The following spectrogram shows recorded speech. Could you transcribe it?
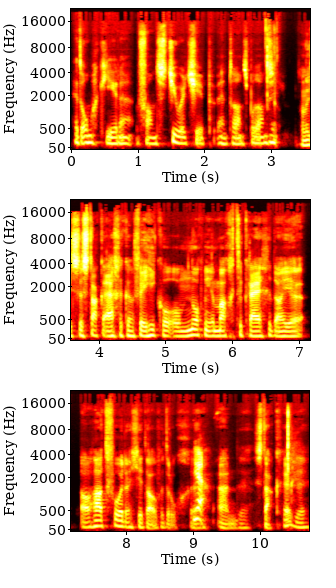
het omgekeerde van stewardship en transparantie. Ja, dan is de stak eigenlijk een vehikel om nog meer macht te krijgen dan je al had voordat je het overdroeg uh, ja. aan de stak. Hè, de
